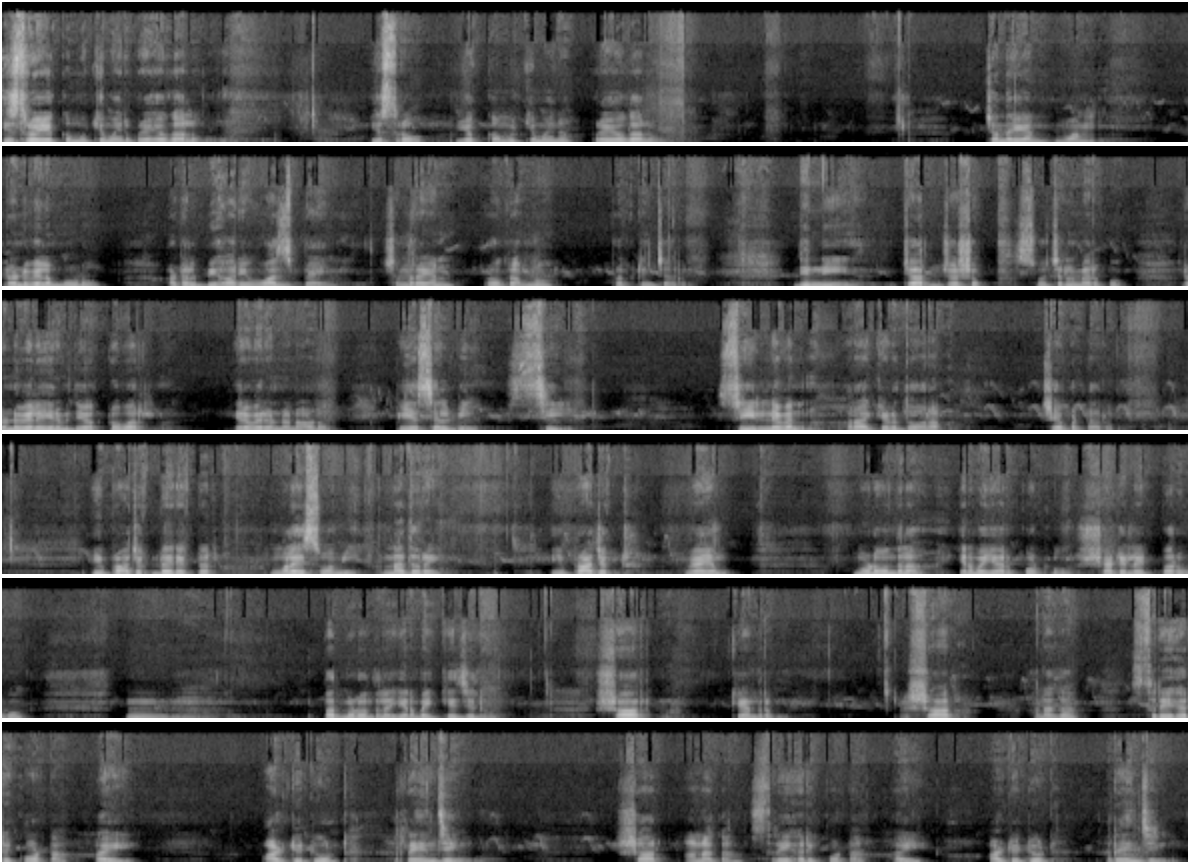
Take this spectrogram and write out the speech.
ఇస్రో యొక్క ముఖ్యమైన ప్రయోగాలు. ఇస్రో యొక్క ముఖ్యమైన ప్రయోగాలు. చంద్రయాన్ వన్ రెండు వేల మూడు అటల్ బిహారీ వాజ్పేయి చంద్రయాన్ ప్రోగ్రాంను ప్రకటించారు. దీన్ని జార్జ్ జోసెఫ్ సూచనల మేరకు రెండు వేల ఎనిమిది అక్టోబర్ ఇరవై రెండు నాడు PSLV C C eleven rocket ద్వారా చేపట్టారు. ఈ ప్రాజెక్ట్ డైరెక్టర్ మలయస్వామి అన్నాదురై ఈ ప్రాజెక్ట్ వ్యయం మూడు వందల ఎనభై ఆరు కోట్లు. శాటిలైట్ బరువు పదమూడు వందల ఎనభై కేజీలు. షార్ కేంద్రం. షార్ అనగా Sriharikota high altitude ranging. SHAR అనగా శ్రీహరికోట హై ఆల్టిట్యూడ్ రేంజింగ్.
